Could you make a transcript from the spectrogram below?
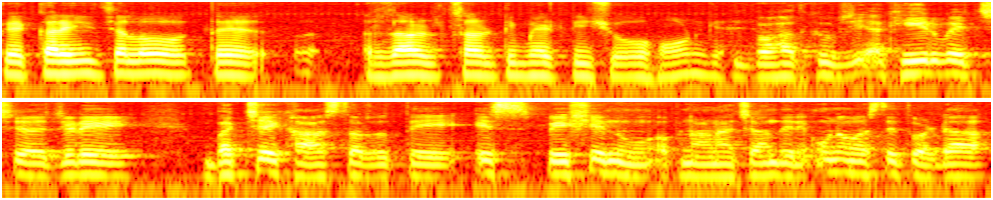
ਕਿ ਕਰੀ ਚਲੋ ਤੇ ਰਿਜ਼ਲਟਸ ਅਲਟੀਮੇਟਲੀ ਸ਼ੋ ਹੋਣਗੇ ਬਹੁਤ ਖੂਬ ਜੀ ਅਖੀਰ ਵਿੱਚ ਜਿਹੜੇ ਬੱਚੇ ਖਾਸ ਤੌਰ ਦੇ ਉੱਤੇ ਇਸ ਪੇਸ਼ੇ ਨੂੰ ਅਪਣਾਉਣਾ ਚਾਹੁੰਦੇ ਨੇ ਉਹਨਾਂ ਵਾਸਤੇ ਤੁਹਾਡਾ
